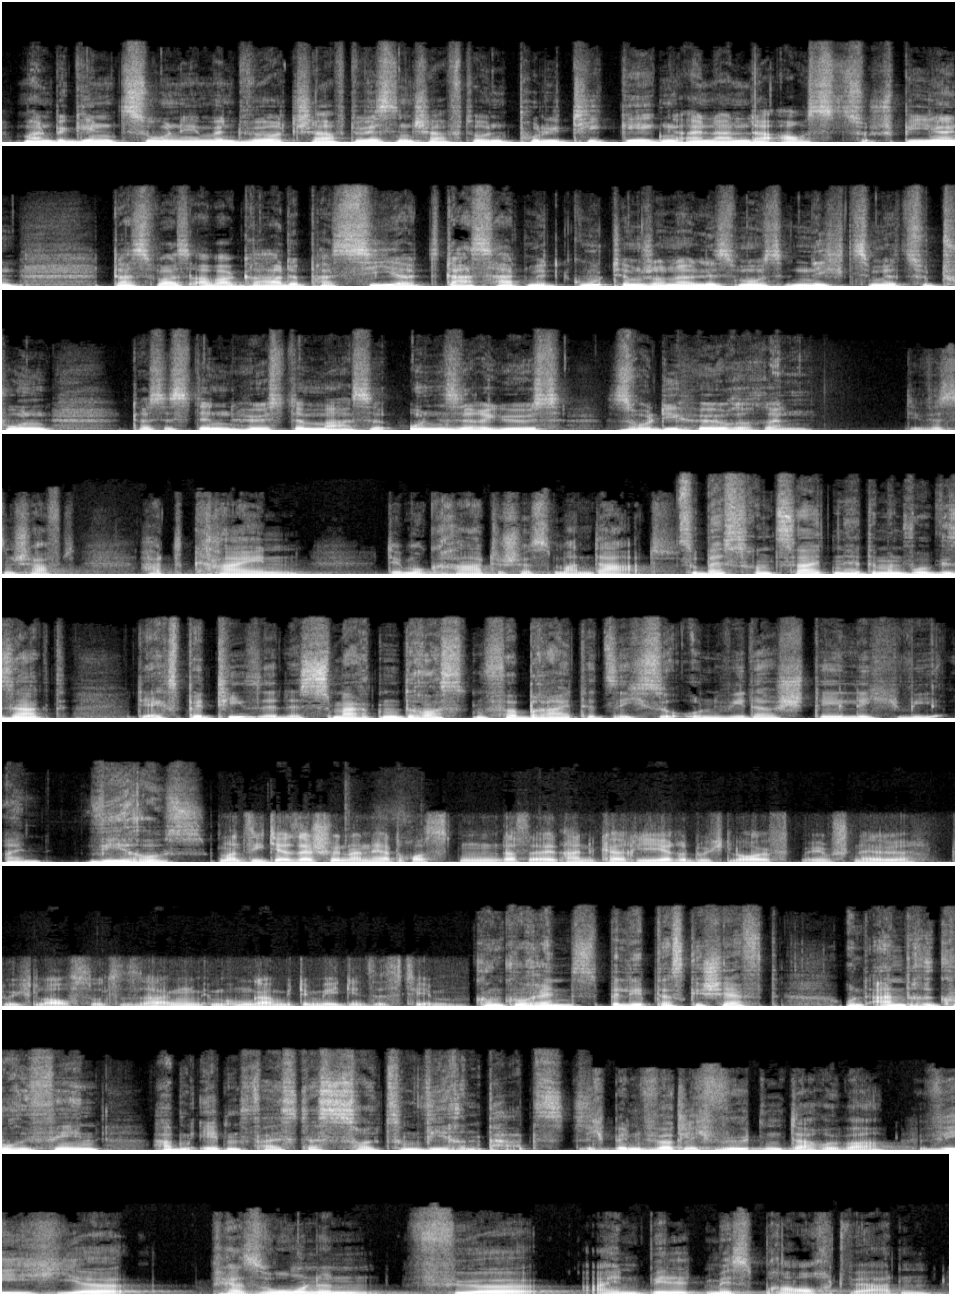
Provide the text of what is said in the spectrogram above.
Man beginnt zunehmend Wirtschaft, Wissenschaft und Politik gegeneinander auszuspielen. Das, was aber gerade passiert, das hat mit gutem Journalismus nichts mehr zu tun. Das ist in höchstem Maße unseriös, so die Hörerin. Die Wissenschaft hat kein demokratisches Mandat. Zu besseren Zeiten hätte man wohl gesagt, die Expertise des smarten Drosten verbreitet sich so unwiderstehlich wie ein Virus? Man sieht ja sehr schön an Herrn Drosten, dass er eine Karriere durchläuft, im Schnelldurchlauf sozusagen im Umgang mit dem Mediensystem. Konkurrenz belebt das Geschäft und andere Koryphäen haben ebenfalls das Zeug zum Virenpapst. Ich bin wirklich wütend darüber, wie hier Personen für ein Bild missbraucht werden,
